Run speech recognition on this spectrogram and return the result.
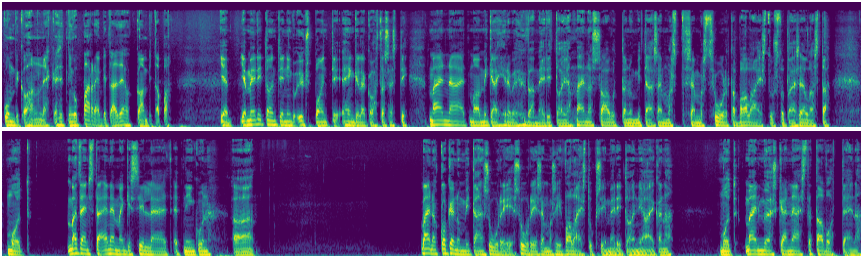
kumpikohan on ehkä sitten niinku parempi tai tehokkaampi tapa. Ja, ja meditointi niin yksi pointti henkilökohtaisesti. Mä en näe, että mä oon mikään hirveän hyvä meditoija. Mä en ole saavuttanut mitään semmoista, semmoista suurta valaistusta tai sellaista. Mutta mä teen sitä enemmänkin silleen, että, että niin kuin, uh, mä en ole kokenut mitään suuria, suuria semmoisia valaistuksia meditoinnin aikana – mutta mä en myöskään näe sitä tavoitteena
